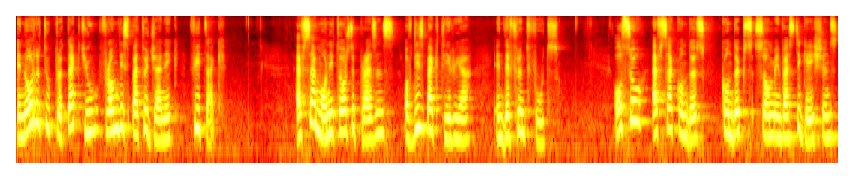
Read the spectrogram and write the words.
in order to protect you from this pathogenic VTEC? EFSA monitors the presence of these bacteria in different foods. Also, EFSA conducts, conducts some investigations,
